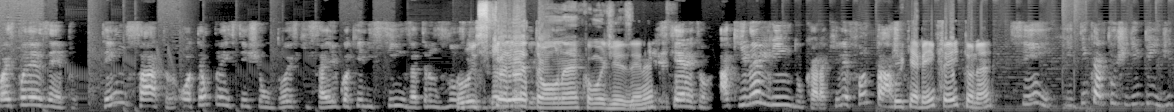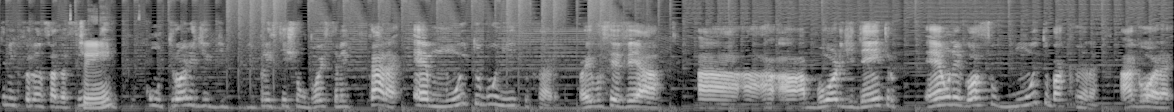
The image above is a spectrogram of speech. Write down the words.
Mas, por exemplo, tem um Saturn ou até um PlayStation 2 que saiu com aquele cinza translúcido. O Skeleton, né? Como dizem, né? Skeleton. Aquilo é lindo, cara. Aquilo é fantástico. Porque é bem feito, né? Sim, e tem cartucho de Nintendo também que foi lançado assim. Sim. Tem controle de, de, de PlayStation 2 também. Cara, é muito bonito, cara. Aí você vê a, a, a, a board dentro, é um negócio muito bacana. Agora,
